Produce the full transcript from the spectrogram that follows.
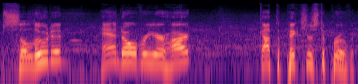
saluted, hand over your heart, got the pictures to prove it.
